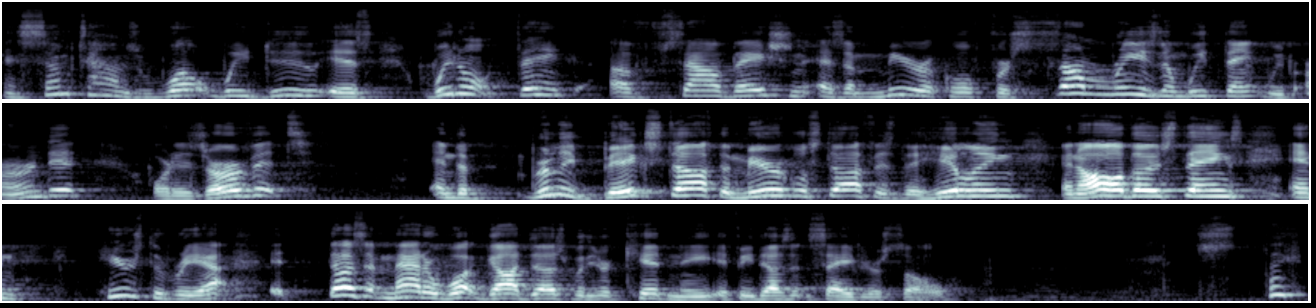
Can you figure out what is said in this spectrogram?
And sometimes what we do is we don't think of salvation as a miracle. For some reason, we think we've earned it or deserve it. And the really big stuff, the miracle stuff, is the healing and all those things. And here's the reality it doesn't matter what God does with your kidney if He doesn't save your soul. Just think,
